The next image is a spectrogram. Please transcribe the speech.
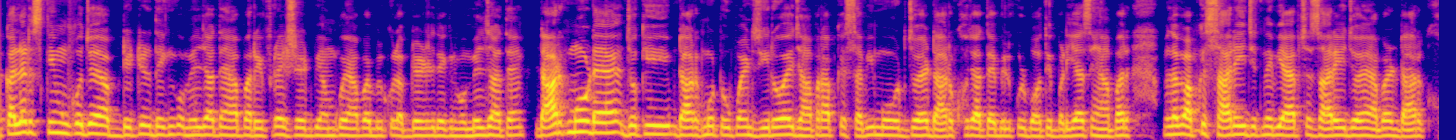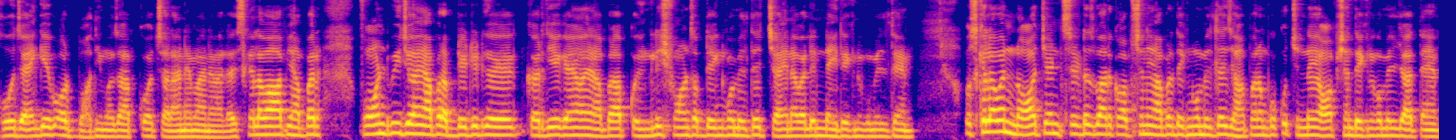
कलर स्कीम को जो है अपडेटेड देखने को मिल जाता है। यहाँ पर रिफ्रेश रेट भी हमको यहाँ पर बिल्कुल अपडेटेड देखने को मिल जाता है। डार्क मोड है जो कि डार्क मोड टू है, जहाँ पर आपके सभी मोड जो है डार्क हो जाते हैं बिल्कुल बहुत ही बढ़िया से यहाँ पर। मतलब आपके सारे जितने भी ऐप्स हैं, सारे जो है यहाँ पर डार्क हो जाएँगे और बहुत ही मज़ा आपको चलाने में आने वाला है। इसके अलावा आप यहाँ पर फॉन्ट भी जो है यहाँ पर अपडेटेड कर दिए गए हैं यहाँ पर आपको इंग्लिश फॉन्ट्स अब देखने को मिलते हैं चाइना वाले नहीं देखने को मिलते हैं। उसके अलावा नॉच एंड स्टेटस बार का ऑप्शन यहाँ पर देखने को मिलता है, जहाँ पर हमको कुछ नए ऑप्शन देखने को मिल जाते हैं।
